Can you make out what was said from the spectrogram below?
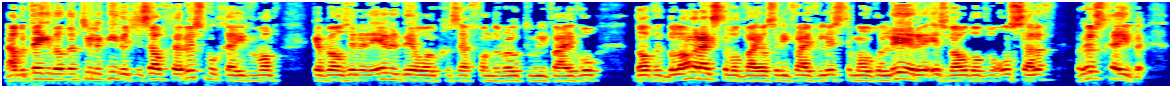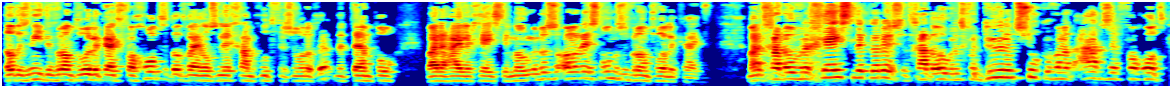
Nou betekent dat natuurlijk niet dat je zelf geen rust moet geven, want ik heb wel eens in een eerder deel ook gezegd van de Road to Revival, dat het belangrijkste wat wij als revivalisten mogen leren is wel dat we onszelf rust geven. Dat is niet de verantwoordelijkheid van God, dat wij ons lichaam goed verzorgen. De tempel waar de Heilige Geest in woont. Maar dat is allereerst onze verantwoordelijkheid. Maar het gaat over een geestelijke rust. Het gaat over het voortdurend zoeken van het aangezicht van God.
